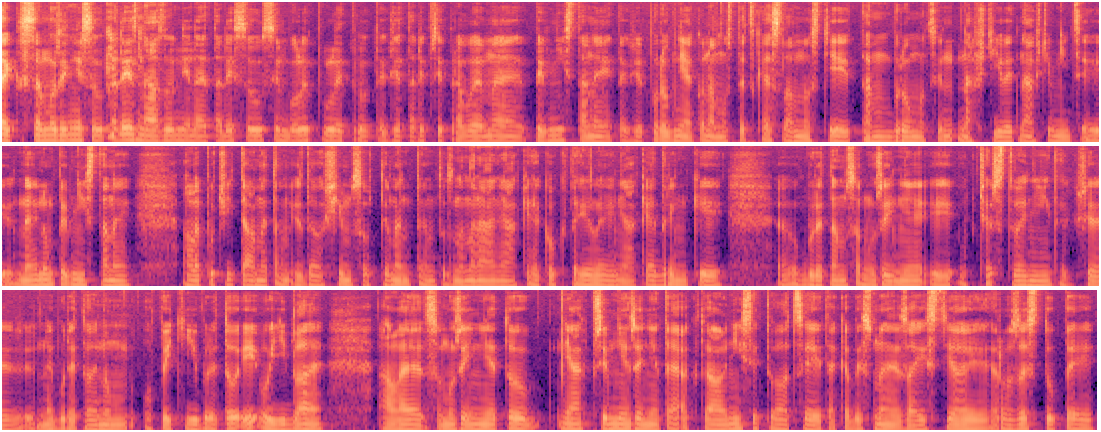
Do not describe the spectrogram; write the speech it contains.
tak samozřejmě jsou tady znázorněné, tady jsou symboly půl litru, takže tady připravujeme pivní stany, takže podobně jako na Mostecké slavnosti, tam budou moci navštívit návštěvníci nejenom pivní stany, ale počítáme tam i s dalším sortimentem, to znamená nějaké koktejly, nějaké drinky, bude tam samozřejmě i občerstvení, takže nebude to jenom o pití, bude to i o jídle, ale samozřejmě je to nějak přiměřeně té aktuální situaci, tak aby jsme zajistili rozestupy,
